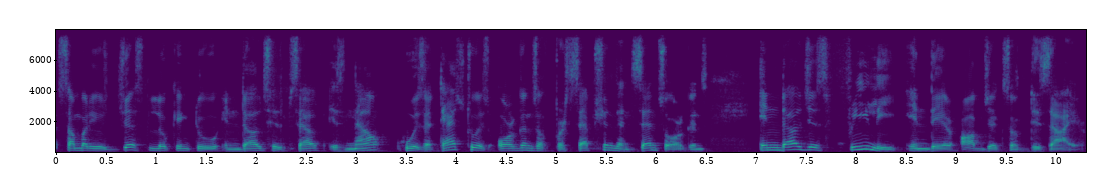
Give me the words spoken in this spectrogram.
somebody who's just looking to indulge himself, is now who is attached to his organs of perception and sense organs, indulges freely in their objects of desire.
